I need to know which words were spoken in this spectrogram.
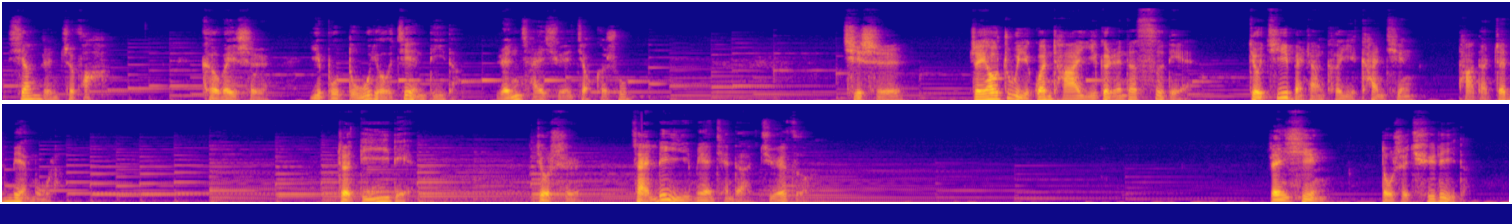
相人之法，可谓是一部独有见地的。人才学教科书。其实，只要注意观察一个人的四点，就基本上可以看清他的真面目了。这第一点，就是在利益面前的抉择。人性都是趋利的，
